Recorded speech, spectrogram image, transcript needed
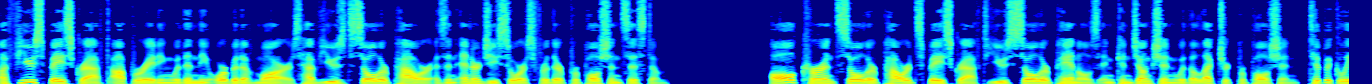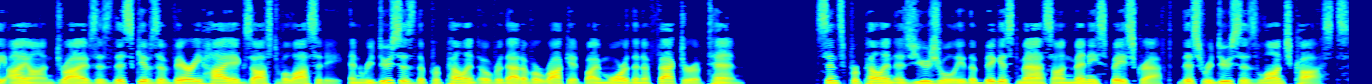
A few spacecraft operating within the orbit of Mars have used solar power as an energy source for their propulsion system. All current solar-powered spacecraft use solar panels in conjunction with electric propulsion, typically ion drives as this gives a very high exhaust velocity, and reduces the propellant over that of a rocket by more than a factor of 10. Since propellant is usually the biggest mass on many spacecraft, this reduces launch costs.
